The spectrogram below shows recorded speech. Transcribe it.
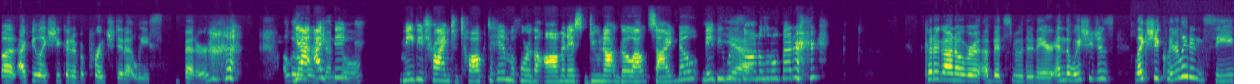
But I feel like she could have approached it at least better. a little yeah, more I think maybe trying to talk to him before the ominous do not go outside note maybe would have Yeah. gone a little better. could have gone over a bit smoother there. And the way she just like she clearly didn't see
